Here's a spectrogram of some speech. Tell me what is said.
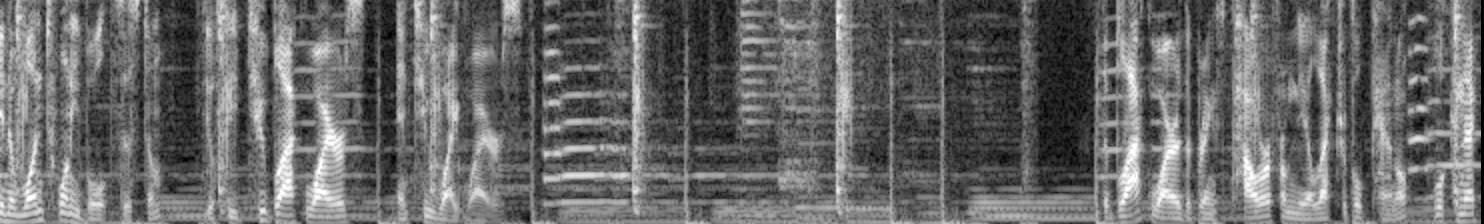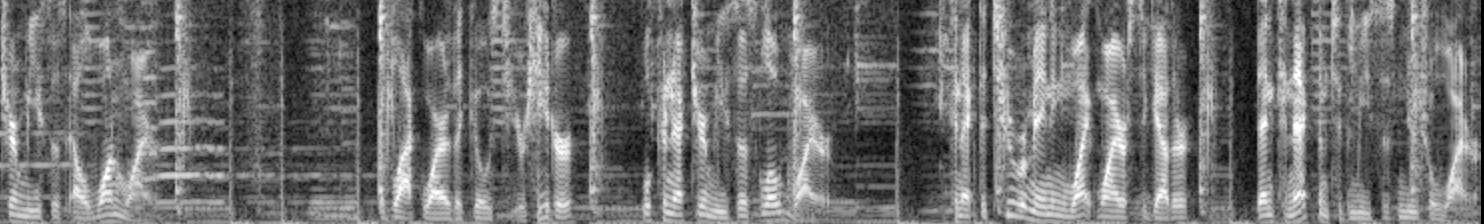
In a 120 volt system, you'll see two black wires and two white wires. The black wire that brings power from the electrical panel will connect your Mysa's L1 wire. The black wire that goes to your heater will connect your Mysa's load wire. Connect the two remaining white wires together, then connect them to the Mysa's neutral wire.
